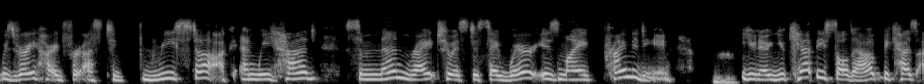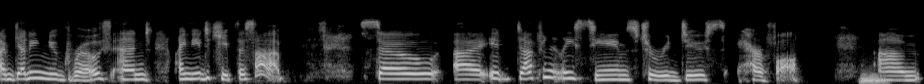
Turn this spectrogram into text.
was very hard for us to restock. And we had some men write to us to say, Where is my Primeadine? Mm-hmm. You know, you can't be sold out because I'm getting new growth and I need to keep this up. So uh, it definitely seems to reduce hair fall. Mm. Um,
